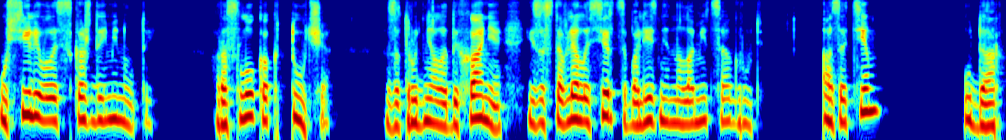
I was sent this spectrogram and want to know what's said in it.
усиливалось с каждой минутой. Росло, как туча, затрудняло дыхание и заставляло сердце болезненно ломиться о грудь. А затем удар.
